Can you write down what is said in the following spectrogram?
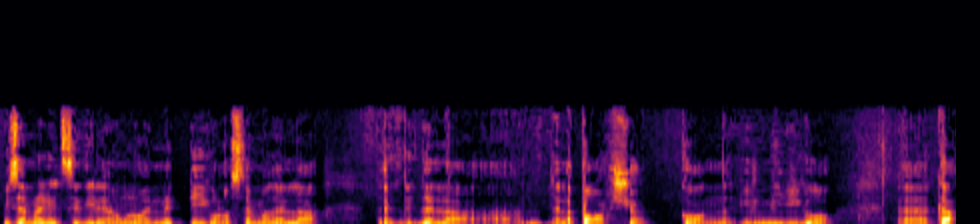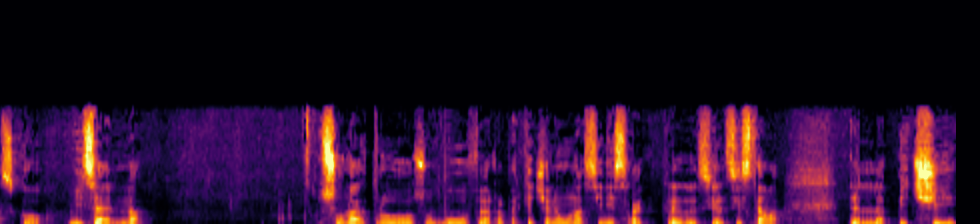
mi sembra che il sedile è un OMP con lo stemma della, de, della, della Porsche, con il mitico eh, casco di Senna, su un altro subwoofer, perché ce n'è uno a sinistra che credo sia il sistema del PC,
